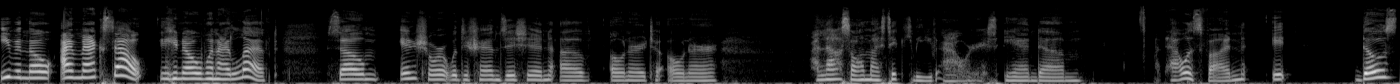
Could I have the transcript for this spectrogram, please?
even though I maxed out, you know, when I left. So, in short, with the transition of owner to owner, I lost all my sick leave hours, and um, that was fun. It those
